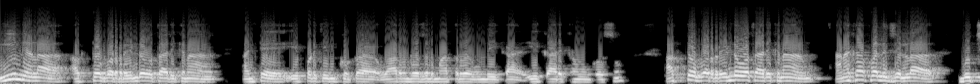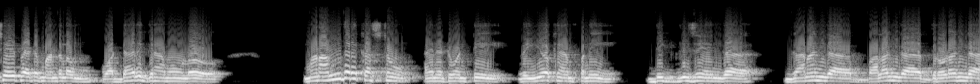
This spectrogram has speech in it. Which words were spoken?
ఈ నెల అక్టోబర్ రెండవ తారీఖున అంటే ఇప్పటికి ఇంకొక వారం రోజులు మాత్రమే ఉంది ఈ కా- ఈ కార్యక్రమం కోసం. అక్టోబర్ రెండవ తారీఖున అనకాపల్లి జిల్లా బుచ్చేపేట మండలం వడ్డారి గ్రామంలో మనందరి కష్టం అయినటువంటి వెయ్యో క్యాంప్ని దిగ్విజయంగా ఘనంగా బలంగా దృఢంగా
